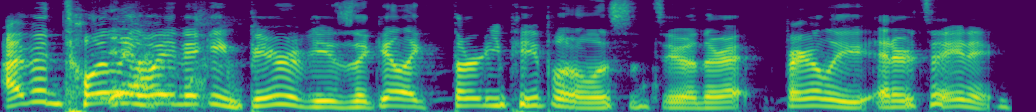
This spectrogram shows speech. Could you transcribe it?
I've been toiling Yeah. away making beer reviews that get like thirty people to listen to, and they're fairly entertaining.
